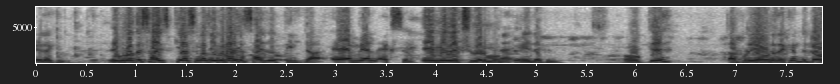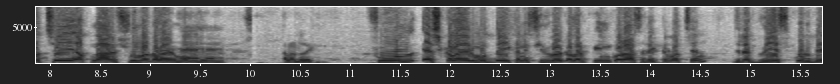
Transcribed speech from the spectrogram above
এই দেখেন। এগুলোতে সাইজ কি আছে না এগুলো সাইজ তিনটা M L XL M L XL এর হ্যাঁ মধ্যে এই দেখেন। ওকে তারপরে একটা দেখেন। এটা হচ্ছে আপনার সুরমা কালারের হ্যাঁ মধ্যে। হ্যাঁ কালারটা দেখেন। ফুল অ্যাশ কালারের মধ্যে এখানে সিলভার কালার প্রিন্ট করা আছে দেখতে পাচ্ছেন। যেটা গ্লেজ করবে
